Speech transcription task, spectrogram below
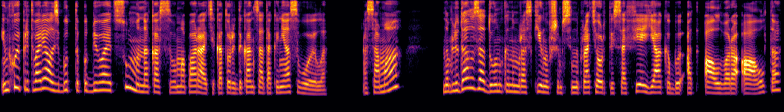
Инхой притворялась, будто подбивает сумму на кассовом аппарате, который до конца так и не освоила, а сама наблюдала за Дунканом, раскинувшимся на протертой софе якобы от Алвара Алта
